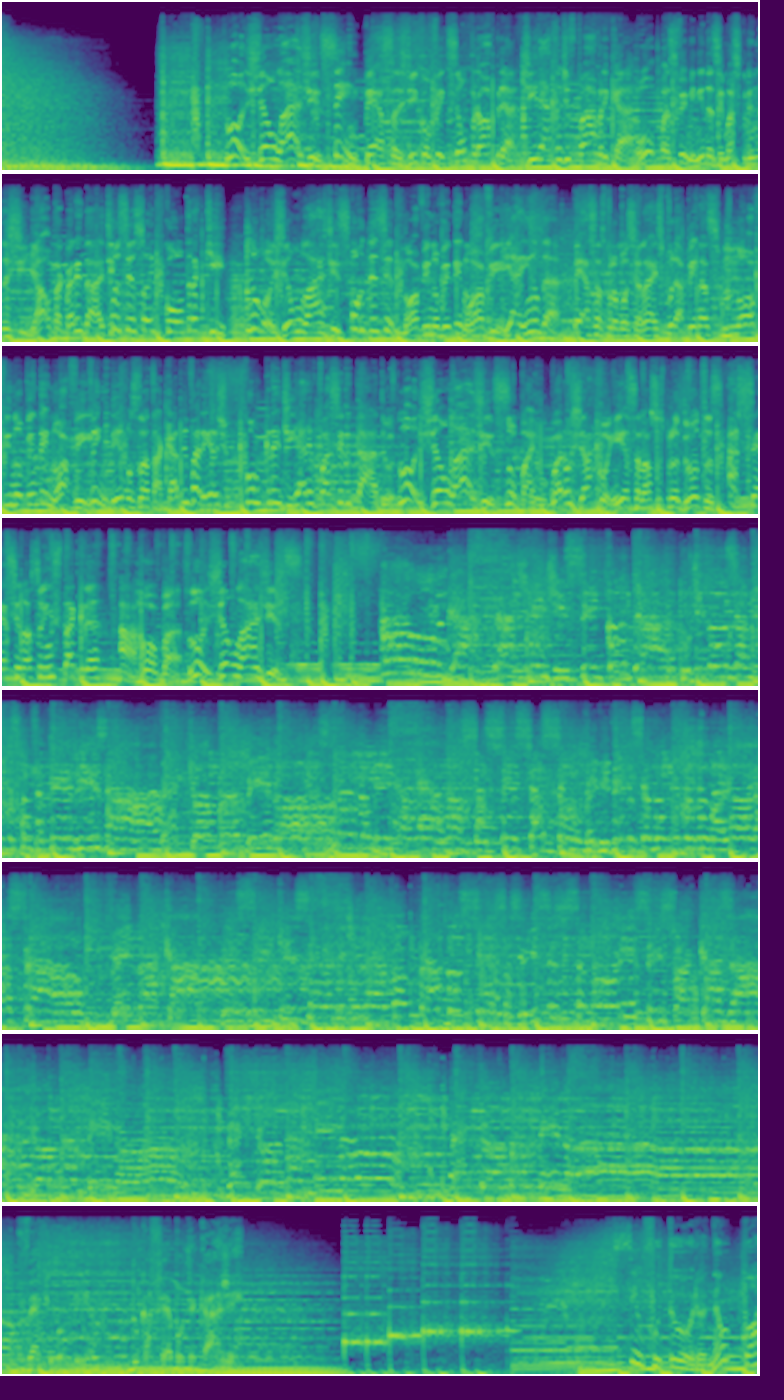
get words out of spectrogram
Lojão Lages, 100 peças de confecção própria, direto de fábrica. Roupas femininas e masculinas de alta qualidade, você só encontra aqui no Lojão Lages por 19,99 e ainda peças promocionais por apenas 9,99. Vendemos no atacado e varejo com crediário facilitado. Lojão Lages, no bairro Guarujá. Conheça nossos produtos, acesse nosso Instagram arroba Lojão Lages. Há um lugar pra gente se encontrar, curtir com os amigos, confraternizar. Gastronomia é a nossa sensação. Vem viver o seu momento no maior astral.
